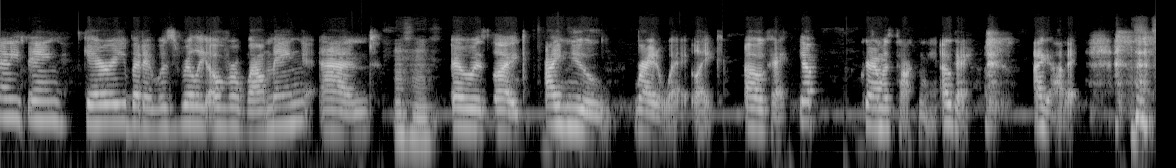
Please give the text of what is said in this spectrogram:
anything scary, but it was really overwhelming. And Mm-hmm. it was like, I knew right away, like, oh, okay, yep, grandma's talking to me. Okay. I got it.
